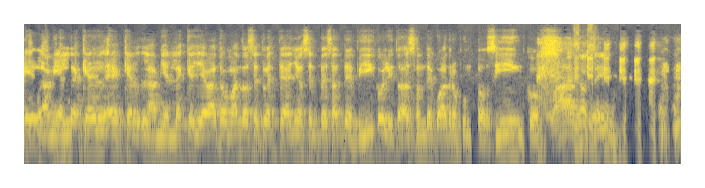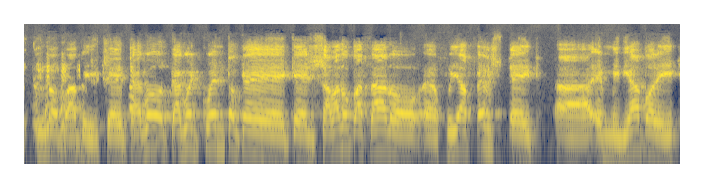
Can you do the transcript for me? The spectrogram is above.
Y la mierda es que, es que la mierda es que lleva tomándose todo este año cervezas de pico y todas son de 4.5, 4. Eso sí. No, papi, que te hago, te hago el cuento que, que el sábado pasado eh, fui a First State ah, en Minneapolis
